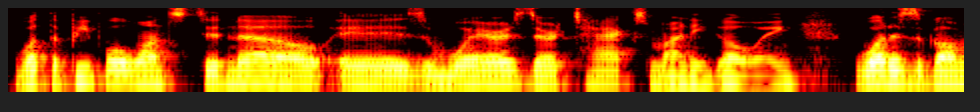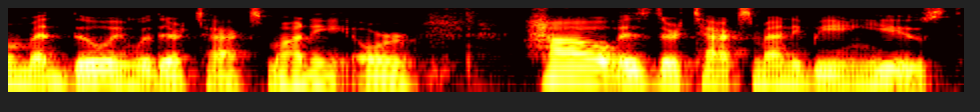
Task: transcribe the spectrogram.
what the people wants to know is where is their tax money going? What is the government doing with their tax money? Or how is their tax money being used?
